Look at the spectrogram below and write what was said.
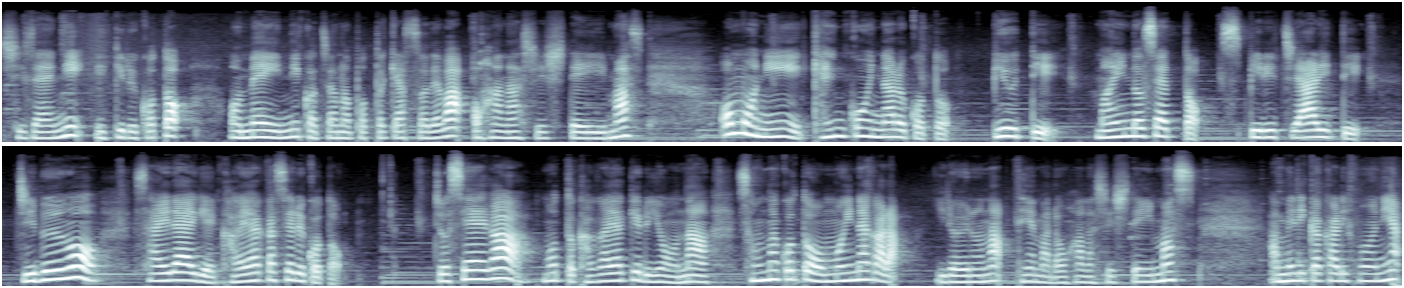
自然に生きることをメインにこちらのポッドキャストではお話ししています。主に健康になること、ビューティー、マインドセット、スピリチュアリティ、自分を最大限輝かせること、女性がもっと輝けるようなそんなことを思いながらいろいろなテーマでお話ししています。アメリカ・カリフォルニア・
